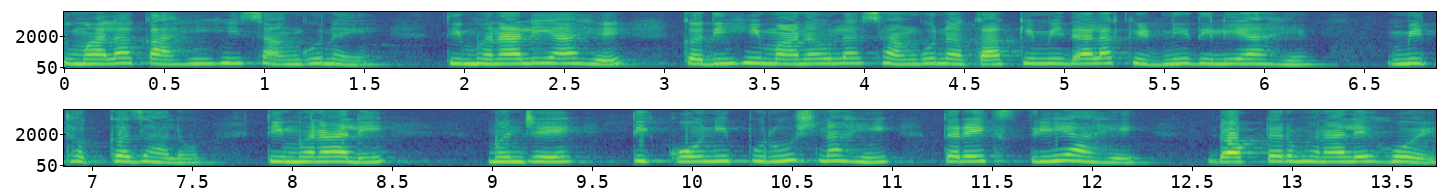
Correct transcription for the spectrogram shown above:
तुम्हाला काहीही सांगू नये. ती म्हणाली आहे कधीही मानवला सांगू नका की मी त्याला किडनी दिली आहे. मी थक्क झालो. ती म्हणाली म्हणजे ती कोणी पुरुष नाही तर एक स्त्री आहे. डॉक्टर म्हणाले होय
